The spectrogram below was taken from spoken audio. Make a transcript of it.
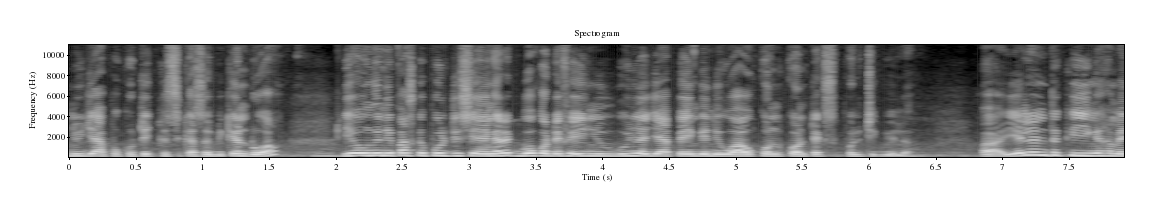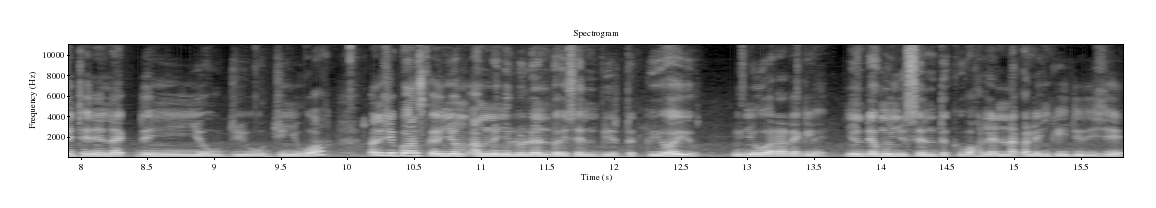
ñu jàpp ko tëj ko ci kaso bi kenn du wax. yow nga ni parce que politicien nga rek boo ko defee ñu bu ñu la jàppee nga ni waaw kon contexte politique bi la. Waaw yeneen dëkk yi nga xamante ni nag dañuy ñëw di di ñu wax man je pense que ñoom am nañu lu leen doy seen biir dëkk yooyu lu ñu war a régler ñun demuñu seen dëkk wax leen naka lañ koy diriger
